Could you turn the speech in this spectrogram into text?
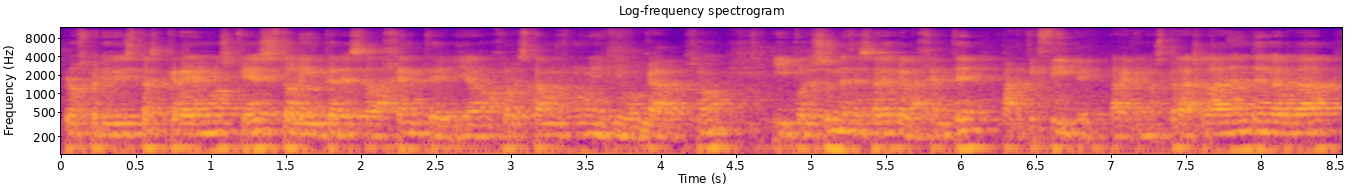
los periodistas creemos que esto le interesa a la gente y a lo mejor estamos muy equivocados, ¿no? Y por eso es necesario que la gente participe, para que nos trasladen de verdad,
